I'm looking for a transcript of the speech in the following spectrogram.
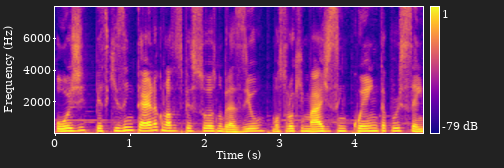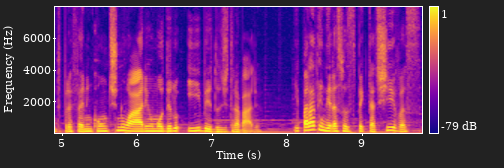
Hoje, pesquisa interna com nossas pessoas no Brasil mostrou que mais de 50% preferem continuar em um modelo híbrido de trabalho. E para atender às suas expectativas,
